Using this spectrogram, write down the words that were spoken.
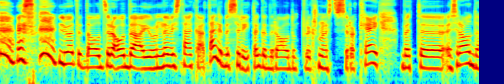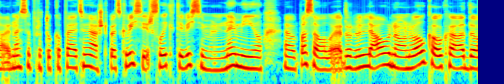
es ļoti daudz raudāju. Un nevis tā kā tagad, es arī tagad raudu, priekš manis tas ir ok, bet uh, es raudāju un nesapratu, kāpēc. Vienkārši tāpēc, ka visi ir slikti, visi mani nemīl, uh, pasaulē ir ļauna un vēl kaut kāda,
